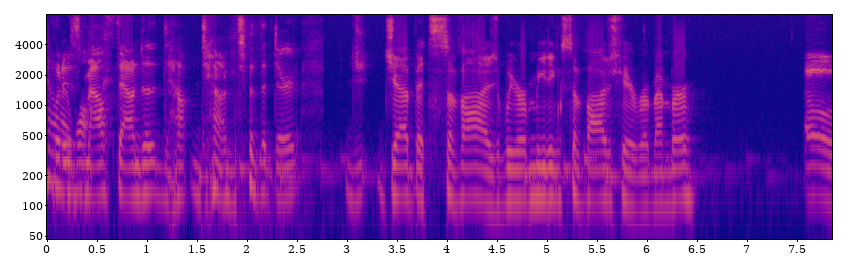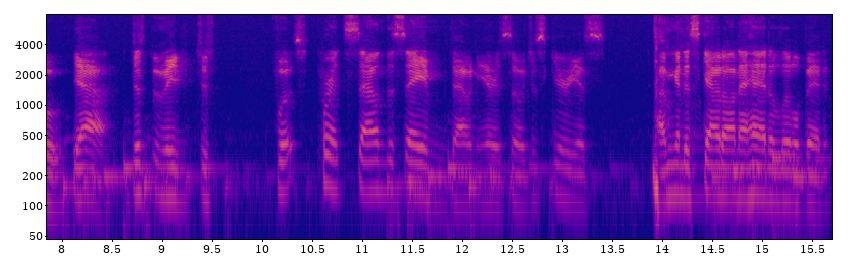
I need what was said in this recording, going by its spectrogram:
put I his walk. mouth down to down, down to the dirt. J- Jeb, it's Savage. We were meeting Savage here. Remember? Oh yeah, just they just footprints sound the same down here. So just curious. I'm gonna scout on ahead a little bit.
